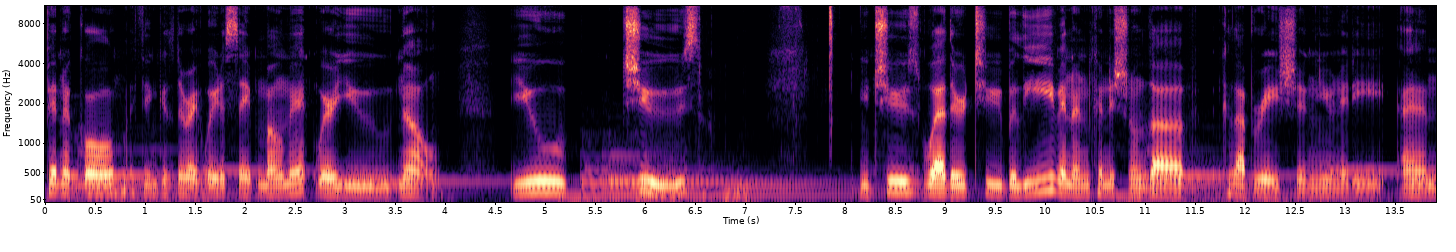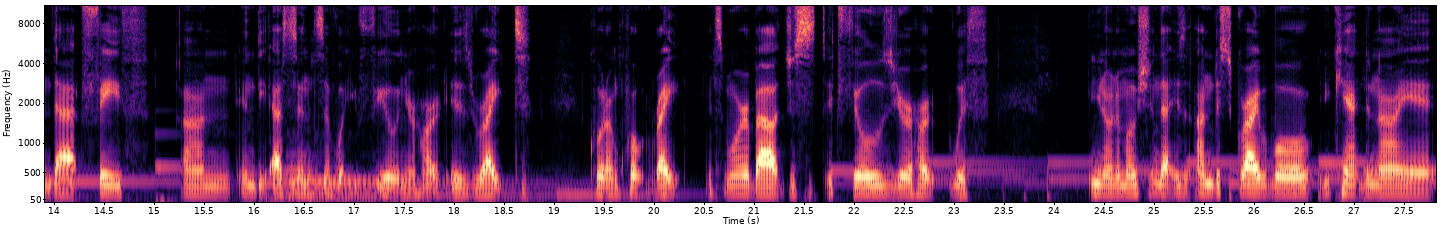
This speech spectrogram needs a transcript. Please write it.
pinnacle, I think is the right way to say moment, where you know you choose you choose whether to believe in unconditional love, collaboration, unity, and that faith on in the essence of what you feel in your heart is right, quote unquote right. It's more about just it fills your heart with you know an emotion that is undescribable. You can't deny it.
